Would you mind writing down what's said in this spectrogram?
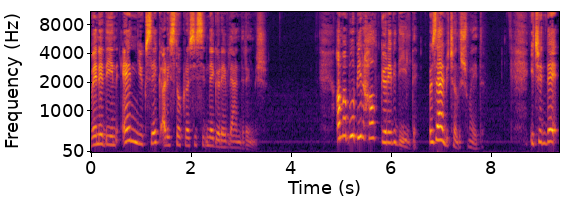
Venedik'in en yüksek aristokrasisinde görevlendirilmiş. Ama bu bir halk görevi değildi, özel bir çalışmaydı. İçinde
